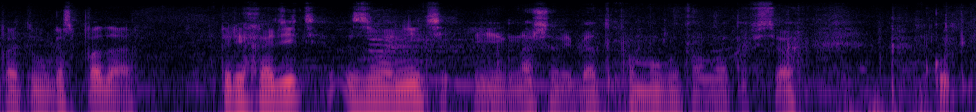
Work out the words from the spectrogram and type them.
Поэтому, господа, переходите, звоните, и наши ребята помогут вам это все купить.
